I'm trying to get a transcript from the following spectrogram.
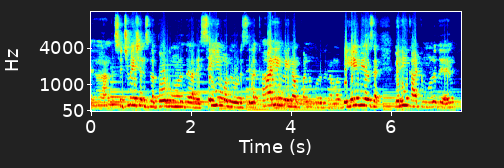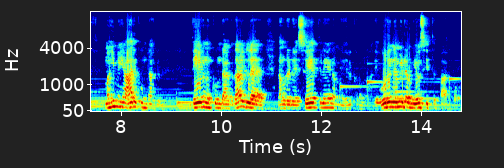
அந்த சுச்சுவேஷன்ஸ்ல போகும் பொழுது அதை செய்யும் பொழுது ஒரு சில காரியங்களை நாம் பண்ணும் பொழுது நம்ம பிஹேவியர்ஸ் வெளியே காட்டும் பொழுது மகிமை யாருக்கு உண்டாகுது? தேவனுக்கு உண்டாகுதா? இல்ல நம்மளுடைய சுயத்திலே நம்ம இருக்கிறோமா? அதை ஒரு நிமிடம் யோசித்து பார்ப்போம்.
